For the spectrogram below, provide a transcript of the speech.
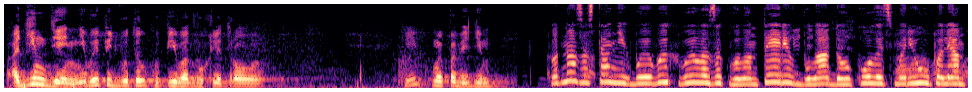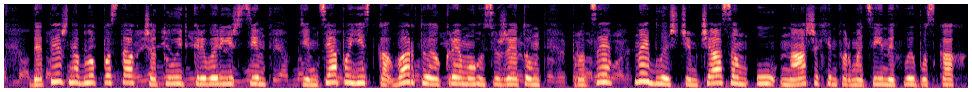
Один день не выпить бутылку пива двухлитровую. И мы победим. Одна з останніх бойових вилазок волонтерів була до околиць Маріуполя, де теж на блокпостах чатують криворіжці. Втім, ця поїздка вартує окремого сюжету. Про це найближчим часом у наших інформаційних випусках.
